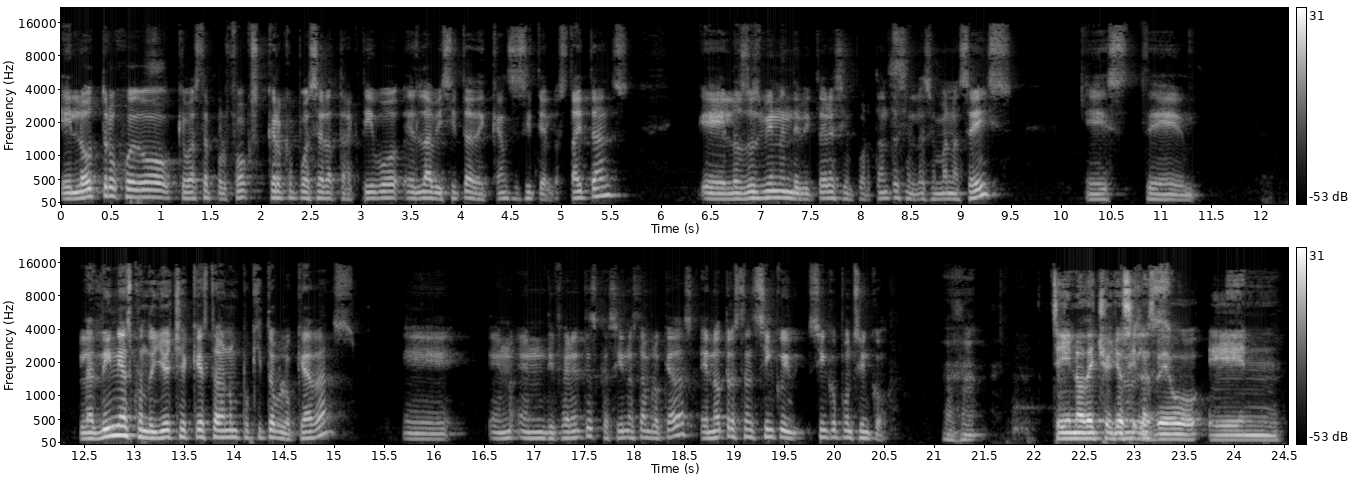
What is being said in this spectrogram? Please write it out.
El otro juego que va a estar por Fox, creo que puede ser atractivo, es la visita de Kansas City a los Titans. Eh, los dos vienen de victorias importantes en la semana 6. Este, las líneas cuando yo chequé estaban un poquito bloqueadas. Eh, en, diferentes casinos están bloqueadas, en otras están 5.5. Sí, no, de hecho yo sí las veo en...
